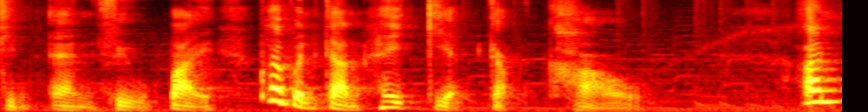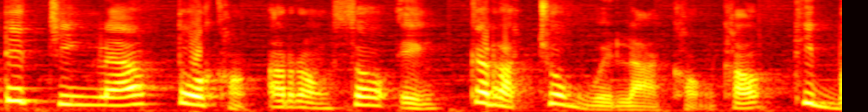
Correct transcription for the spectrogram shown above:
ถิ่นแอนฟิลไป เพื่อเป็นการให้เกียรติกับเขาอันที่จริงแล้วตัวของอารองโซเองก็รักช่วงเวลาของเขาที่ไบ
